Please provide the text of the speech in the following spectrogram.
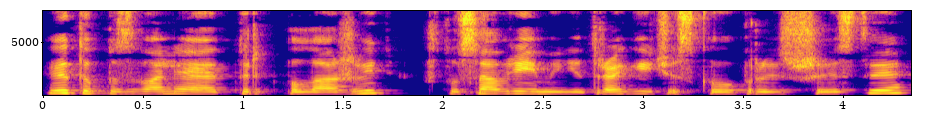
Это позволяет предположить, что со времени трагического происшествия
